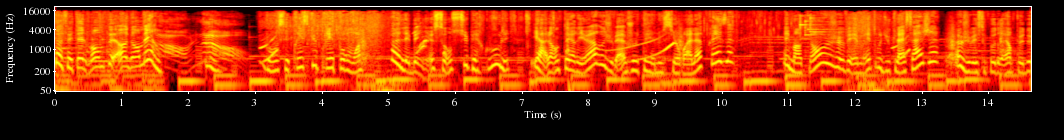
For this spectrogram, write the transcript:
t'as fait tellement peur grand-mère. non. Bon, c'est presque prêt pour moi. Ah, les beignets sont super cool. Et à l'intérieur, je vais ajouter le sirop à la fraise. Et maintenant, je vais mettre du glaçage. Je vais saupoudrer un peu de...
